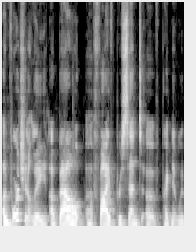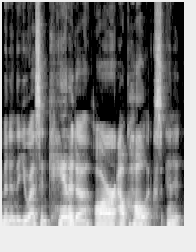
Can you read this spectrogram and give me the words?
Unfortunately, about uh, 5% of pregnant women in the US and Canada are alcoholics. And it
